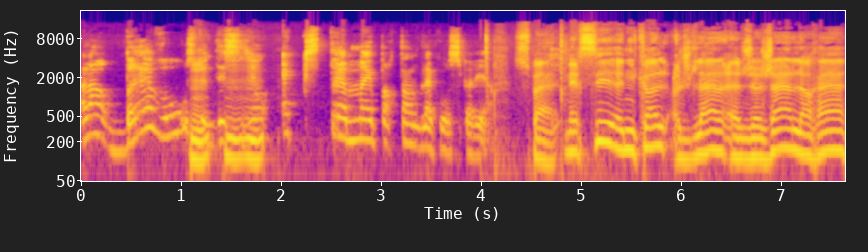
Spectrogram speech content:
Alors, bravo, c'est une mm, décision mm, mm. Extrêmement importante de la Cour supérieure. Super. Merci, euh, Nicole. Je, euh, je gère l'horaire.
